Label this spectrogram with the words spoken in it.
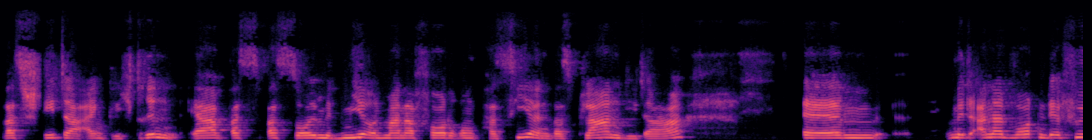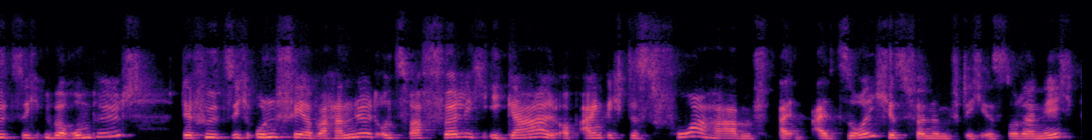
was steht da eigentlich drin. Ja, was, was soll mit mir und meiner Forderung passieren? Was planen die da? Ähm, mit anderen Worten, der fühlt sich überrumpelt, der fühlt sich unfair behandelt und zwar völlig egal, ob eigentlich das Vorhaben als solches vernünftig ist oder nicht.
